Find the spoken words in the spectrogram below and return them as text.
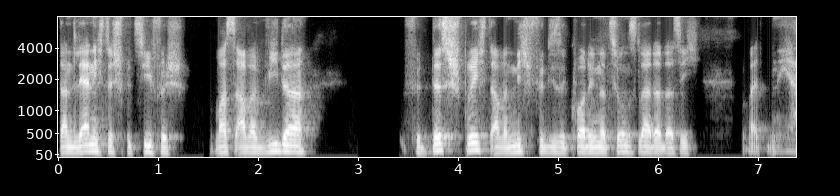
dann lerne ich das spezifisch. Was aber wieder für das spricht, aber nicht für diese Koordinationsleiter, dass ich, weil ja,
